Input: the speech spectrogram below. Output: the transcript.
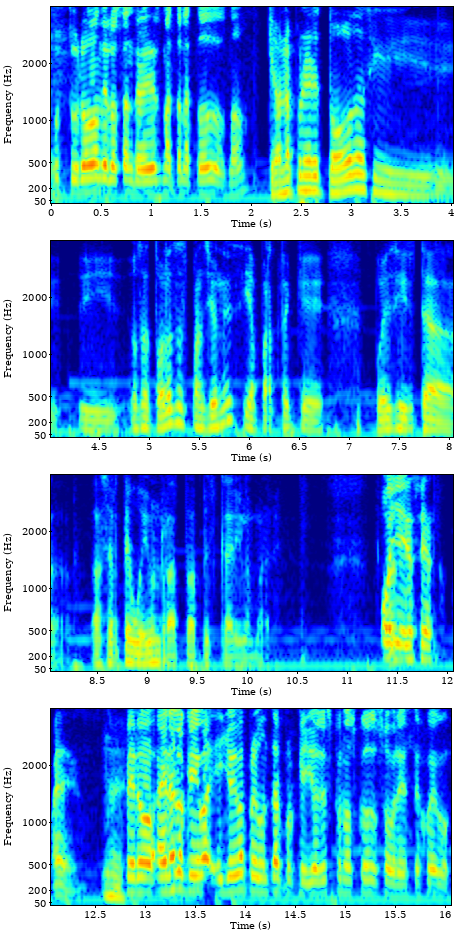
futuro donde los androides matan a todos, ¿no? Que van a poner todas y, y. O sea, todas las expansiones. Y aparte que puedes irte a, a hacerte güey un rato a pescar y la madre. Oye, Oye, eso ya se puede. Eh, pero era lo que iba, yo iba a preguntar porque yo desconozco sobre este juego.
